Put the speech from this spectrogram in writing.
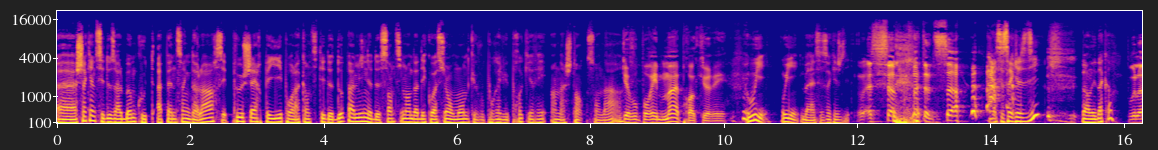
Euh, chacun de ces deux albums coûte à peine 5 dollars. C'est peu cher payé pour la quantité de dopamine et de sentiments d'adéquation au monde que vous pourrez lui procurer en achetant son art. Que vous pourrez me procurer. Oui, oui, ben c'est ça que je dis. Ouais, c'est ça. Pourquoi t'as dit ça? Ben, c'est ça que je dis. Ben, on est d'accord. Pour la...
